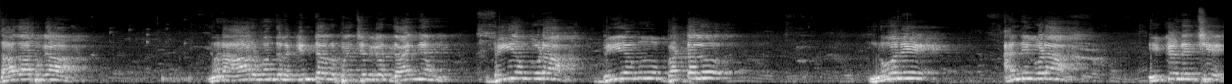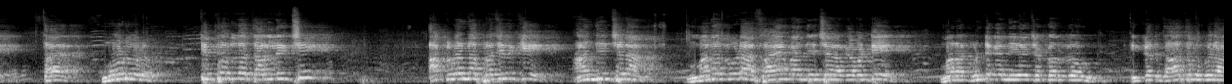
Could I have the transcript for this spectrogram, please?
దాదాపుగా మన ఆరు వందల క్వింటాల పచ్చిమిరపకాయ ధాన్యం బియ్యం కూడా బియ్యము బట్టలు నూనె అన్ని కూడా ఇక్కడి నుంచి త- మూడు టిప్పర్లో తరలించి అక్కడున్న ప్రజలకి అందించిన మనకు కూడా సాయం అందించారు కాబట్టి మన గుంటక నియోజకవర్గం ఇక్కడ దాతలు కూడా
